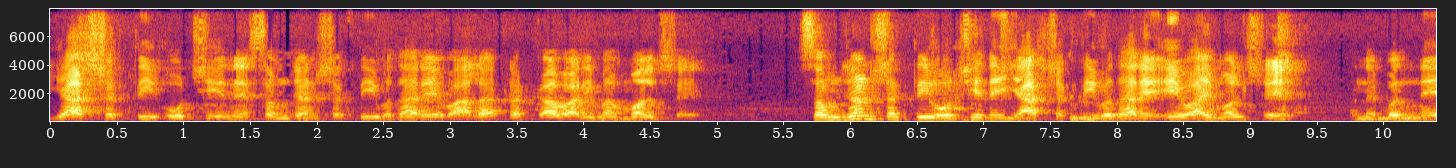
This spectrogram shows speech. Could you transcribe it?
યાદ શક્તિ ઓછી અને સમજણ શક્તિ વધારે વાલા ટકાવારીમાં મળશે સમજણ શક્તિ ઓછી ને યાદ શક્તિ વધારે એવાય મળશે અને બંને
